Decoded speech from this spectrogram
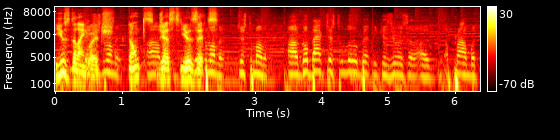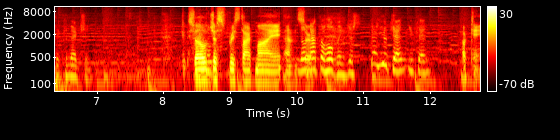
use the Okay, just language. Don't Um, just use just it. a moment. Just a moment. Uh, go back just a little bit because there was a, a, a problem with the connection. So I'll just restart my answer. No, not the whole thing. Just yeah, you can. You can. Okay,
